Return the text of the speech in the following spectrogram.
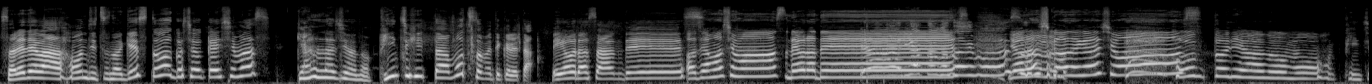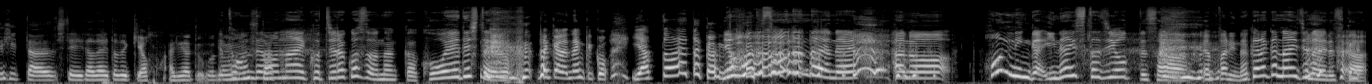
それでは本日のゲストをご紹介しますギャンラジオのピンチヒッターも務めてくれたレオラさんですオお邪魔します。レオラです。ありがとうございますよろしくお願いし本当にあのもうピンチヒッターしていただいた時はありがとうございます。とんでもない。こちらこそなんか光栄でしたよ。いだからなんかこうやっと会えた感がや、本当そうなんだよね。あの、本人がいないスタジオってさ、やっぱりなかなかないじゃないですか。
